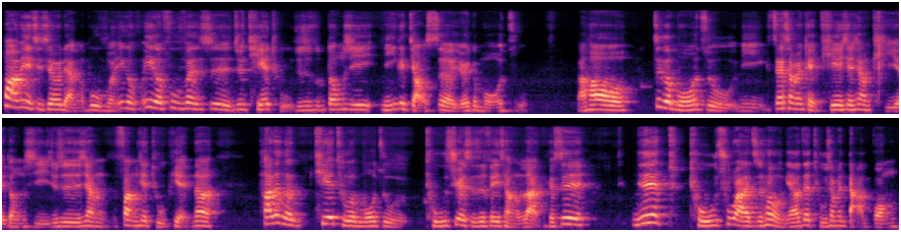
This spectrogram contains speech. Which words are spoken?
画面其实有两个部分，一个一个部分是就贴图，就是说东西你一个角色有一个模组，然后这个模组你在上面可以贴一些像题的东西，就是像放一些图片。那它那个贴图的模组图确实是非常烂，可是你那些图出来之后，你要在图上面打光，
